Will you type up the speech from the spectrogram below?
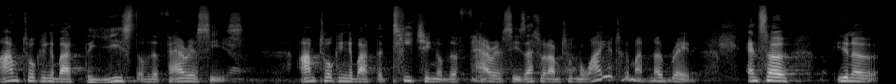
I'm talking about the yeast of the Pharisees. Yeah. I'm talking about the teaching of the Pharisees. That's what I'm talking about. Why are you talking about no bread? And so, you know,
